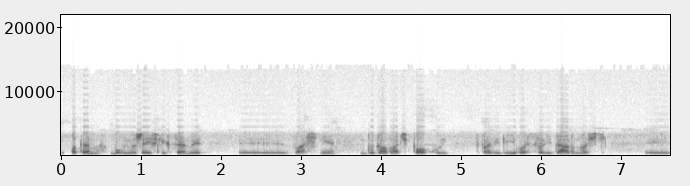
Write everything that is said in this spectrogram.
I potem mówił, że jeśli chcemy y, właśnie budować pokój, sprawiedliwość, solidarność, y,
